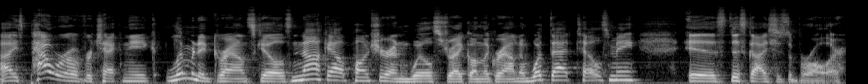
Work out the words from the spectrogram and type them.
uh, he's power over technique, limited ground skills, knockout puncher, and will strike on the ground. And what that tells me is this guy's just a brawler.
